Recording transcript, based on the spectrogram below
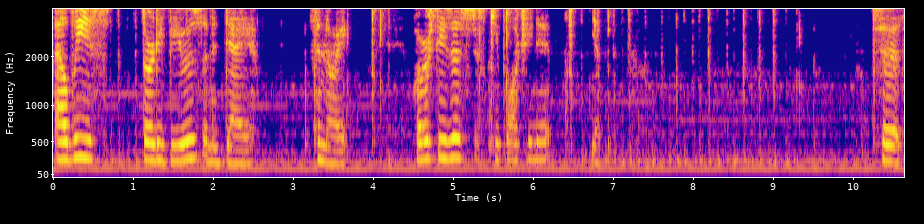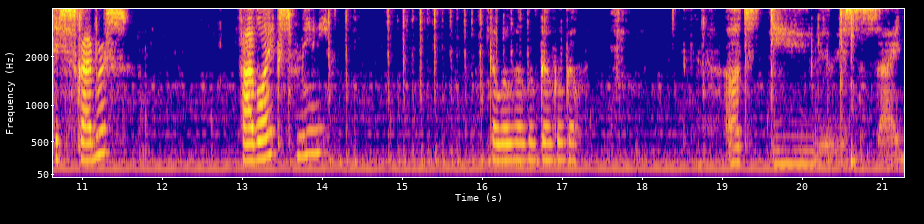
at least 30 views in a day tonight. Whoever sees this, just keep watching it. Yep. To 50 subscribers. Five likes, maybe. Go, go, go, go, go, go, go. Uh, let's do this side.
